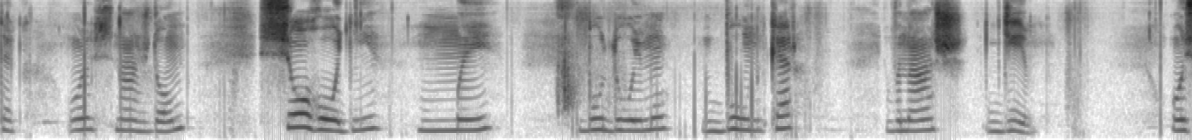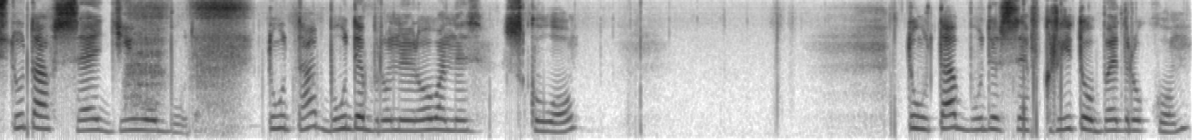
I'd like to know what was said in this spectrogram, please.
Так, ось наш дом. Сьогодні ми будуємо бункер в наш дім. Ось тут все діло буде. Тут буде бронироване скло. Тут буде все вкрито бедроком.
